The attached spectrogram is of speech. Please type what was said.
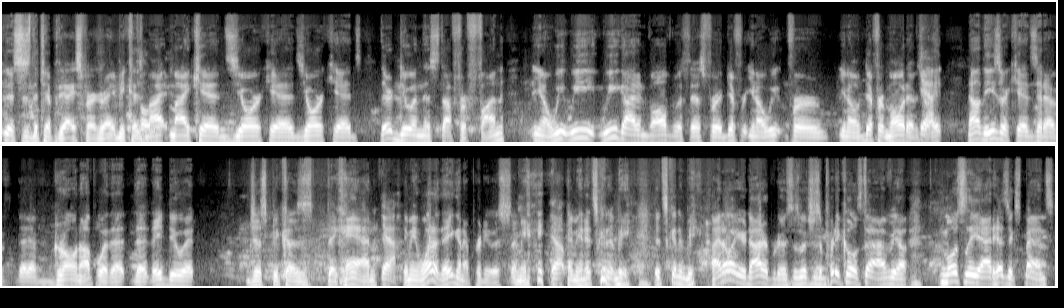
this is the tip of the iceberg, right? Because my my kids, your kids, your kids, they're doing this stuff for fun. You know, we we we got involved with this for a different. You know, we for you know different motives, Yeah. right? Now these are kids that have that have grown up with it. That they do it just because they can. yeah. I mean, what are they going to produce? I mean, Yep. I mean, it's going to be, it's going to be. I know what your daughter produces, which is a pretty cool stuff. You know, mostly at his expense,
